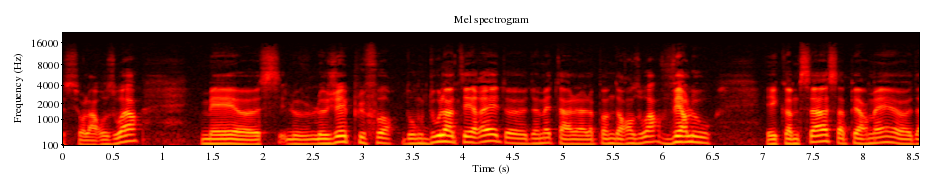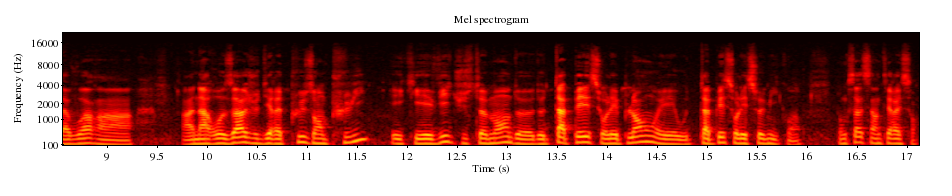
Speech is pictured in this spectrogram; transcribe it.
sur l'arrosoir, mais le, jet est plus fort. Donc d'où l'intérêt de, mettre la, pomme d'arrosoir vers le haut. Et comme ça, ça permet d'avoir un, un arrosage, je dirais, plus en pluie et qui évite justement de, taper sur les plants et, ou de taper sur les semis. Quoi. Donc ça c'est intéressant.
